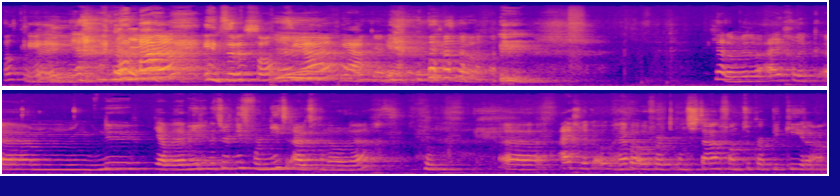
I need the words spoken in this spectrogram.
Oké. Interessant, ja. ja. Ja, dan willen we eigenlijk ehm, nu... Ja, we hebben jullie natuurlijk niet voor niets uitgenodigd. Eh, eigenlijk hebben over het ontstaan van Tukar Pikiran.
